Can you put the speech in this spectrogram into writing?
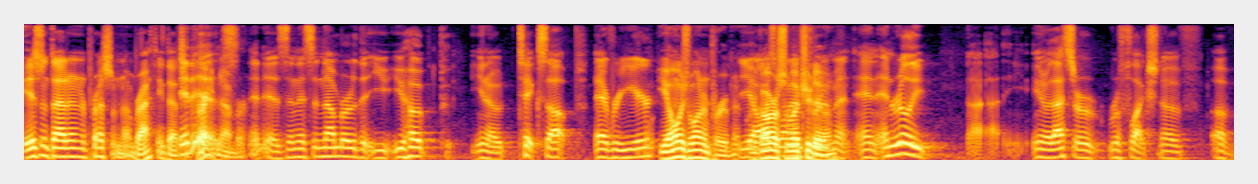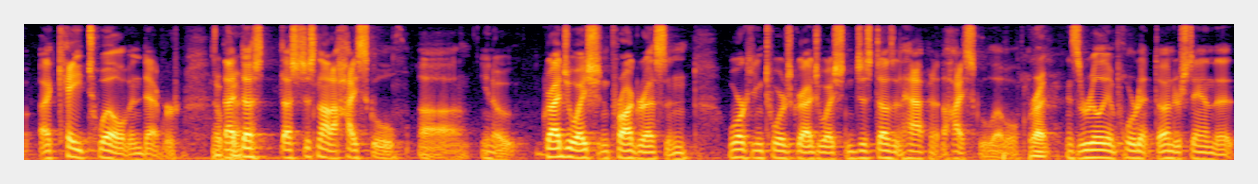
Isn't that an impressive number? I think that's It a great is. number. It is, and it's a number that you, you hope you know ticks up every year. You always want improvement, You regardless of what you're doing. and and really, uh, you know, that's a reflection of of a K twelve endeavor. Okay. That does that's just not a high school. Uh, you know, graduation progress and working towards graduation just doesn't happen at the high school level. Right. It's really important to understand that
